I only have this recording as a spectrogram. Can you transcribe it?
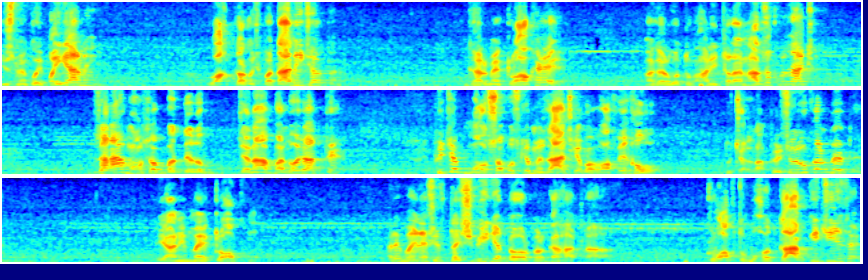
जिसमें कोई पहिया नहीं। वक्त का कुछ पता नहीं चलता। घर में क्लॉक है, मगर वो तुम्हारी तरह नाजुक मिजाज ज़रा मौसम बदले तो जनाब बंद हो जाते हैं। फिर जब मौसम उसके मिजाज के मुवाफिक हो तो चलना फिर शुरू कर देते हैं। यानी मैं क्लॉक हूँ। अरे मैंने सिर्फ़ तशबी के तौर पर कहा था, क्लॉक तो बहुत काम की चीज़ है।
